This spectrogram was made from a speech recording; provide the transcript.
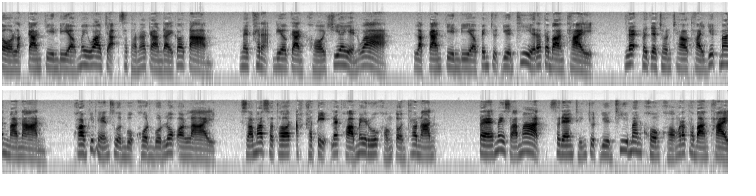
ต่อหลักการจีนเดียวไม่ว่าจะสถานการณ์ใดก็ตาม ในขณะเดียวกันขอเชื่อเห็นว่า หลักการจีนเดียวเป็นจุดยืนที่รัฐบาลไทย และประชาชนชาวไทยยึดมั่นมานาน ความคิดเห็นส่วนบุคคลบนโลกออนไลน์ สามารถสะท้อนอคติและความไม่รู้ของตนเท่านั้น แต่ไม่สามารถแสดงถึงจุดยืนที่มั่นคงของรัฐบาลไทย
